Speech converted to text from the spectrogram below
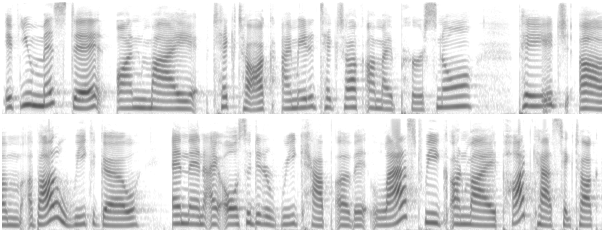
If you missed it on my TikTok, I made a TikTok on my personal page um, about a week ago and then I also did a recap of it last week on my podcast TikTok,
